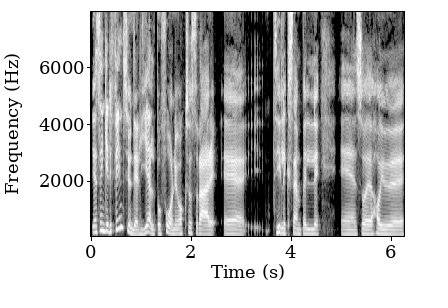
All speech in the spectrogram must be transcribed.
Jag tänker det finns ju en del hjälp att få nu också sådär, eh, till exempel eh, så har ju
